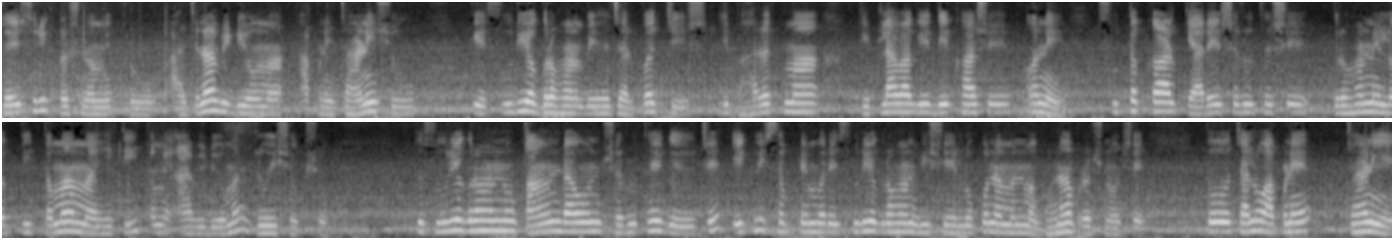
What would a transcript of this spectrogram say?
જય શ્રી કૃષ્ણ મિત્રો. આજના વિડીયોમાં આપણે જાણીશું કે સૂર્યગ્રહણ બે હજાર પચીસ એ ભારતમાં કેટલા વાગે દેખાશે અને સૂતકકાળ ક્યારે શરૂ થશે ગ્રહણને લગતી તમામ માહિતી તમે આ વિડીયોમાં જોઈ શકશો. તો સૂર્યગ્રહણનું કાઉન્ટડાઉન શરૂ થઈ ગયું છે. એકવીસ સપ્ટેમ્બરે સૂર્યગ્રહણ વિશે લોકોના મનમાં ઘણા પ્રશ્નો છે. તો ચાલો આપણે જાણીએ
